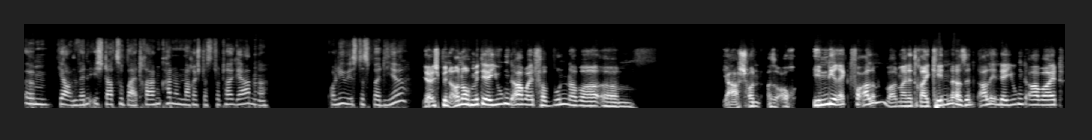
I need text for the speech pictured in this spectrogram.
Ähm, ja, und wenn ich dazu beitragen kann, dann mache ich das total gerne. Olli, wie ist das bei dir? Ja, ich bin auch noch mit der Jugendarbeit verbunden, aber ähm, ja, schon, also auch indirekt vor allem, weil meine drei Kinder sind alle in der Jugendarbeit.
